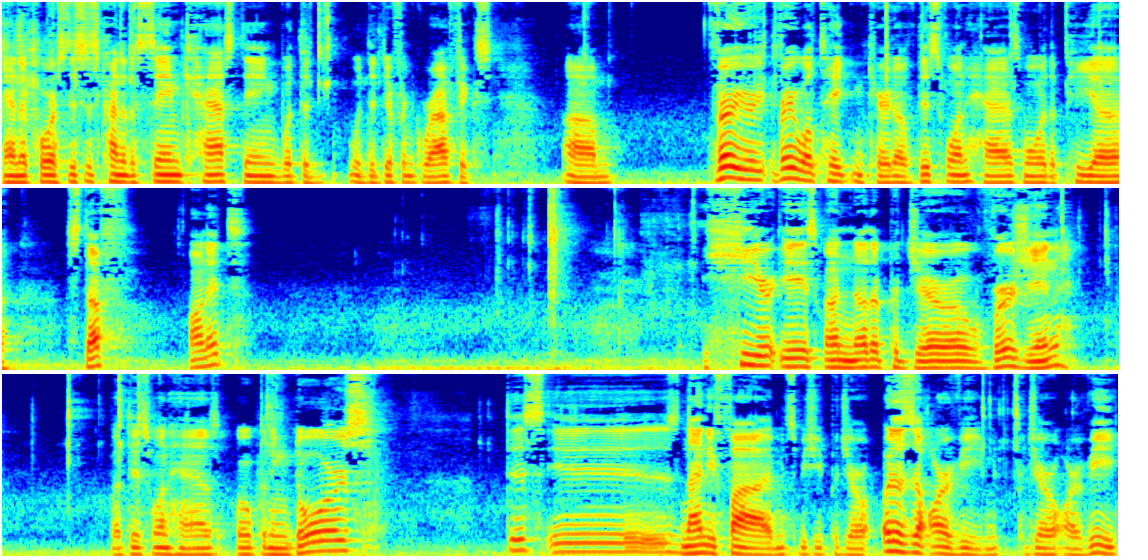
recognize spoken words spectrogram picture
And of course, this is kind of the same casting with the with the different graphics. Um, very, very well taken care of. This one has more of the Pia stuff on it. Here is another Pajero version, but this one has opening doors. This is 95 Mitsubishi Pajero. Oh, this is an RV, Pajero RV,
